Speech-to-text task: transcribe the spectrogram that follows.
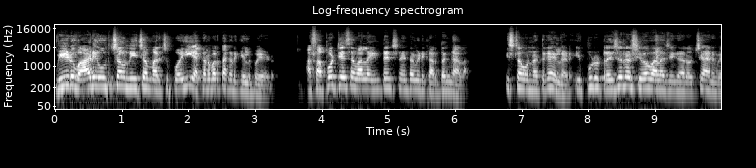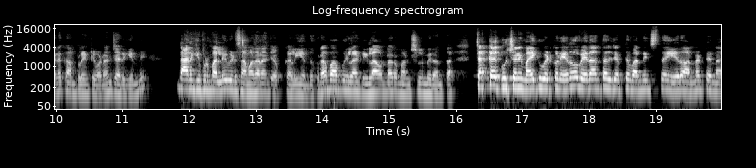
వీడు వాడి ఉచ్చం, నీచం మర్చిపోయి ఎక్కడ పడితే అక్కడికెళ్ళిపోయాడు. ఆ సపోర్ట్ చేసే వాళ్ళ ఇంటెన్షన్ ఏంటో వీడికి అర్థం కాల ఇష్టం ఉన్నట్టుగా వెళ్ళాడు ఇప్పుడు ట్రెజరర్ శివ బాలాజీ గారు వచ్చి ఆయన మీద కంప్లైంట్ ఇవ్వడం జరిగింది. దానికి ఇప్పుడు మళ్ళీ వీడు సమాధానం చెప్పాలి. "ఎందుకురా బాబు ఇలాంటి ఇలా ఉన్నారు మనుషులు మీరంతా. చక్కగా కూర్చొని మైక్ పెట్టుకొని ఏదో వేదాంతాలు చెప్తే వర్ణించితే ఏదో అన్నట్టేనా?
